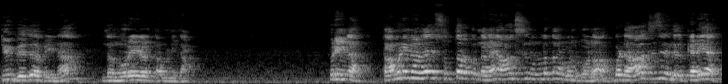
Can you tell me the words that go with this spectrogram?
டியூப் எது அப்படின்னா இந்த நுரையீரல் தமனி தான். புரியுங்களா தமனினாலே சுத்த ரத்தம் தானே ஆக்சிஜன் உள்ள தான் கொண்டு போகணும். பட் ஆக்சிஜன் இதில் கிடையாது.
